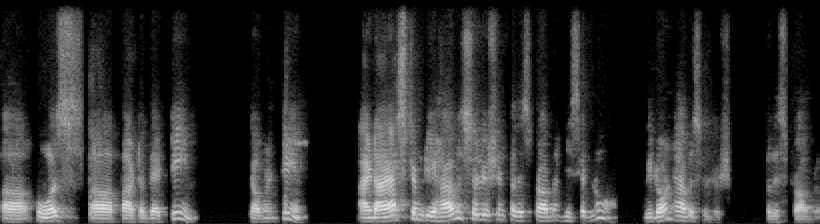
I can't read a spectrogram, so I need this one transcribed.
uh, who was uh, part of that team, government team. And I asked him, Do you have a solution for this problem? He said, No, we don't have a solution for this problem.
